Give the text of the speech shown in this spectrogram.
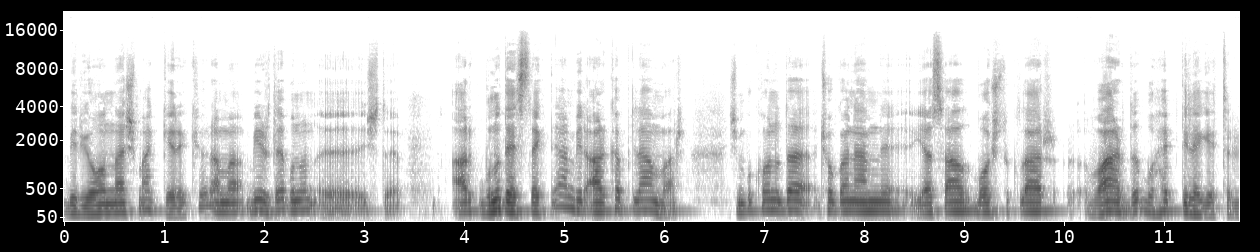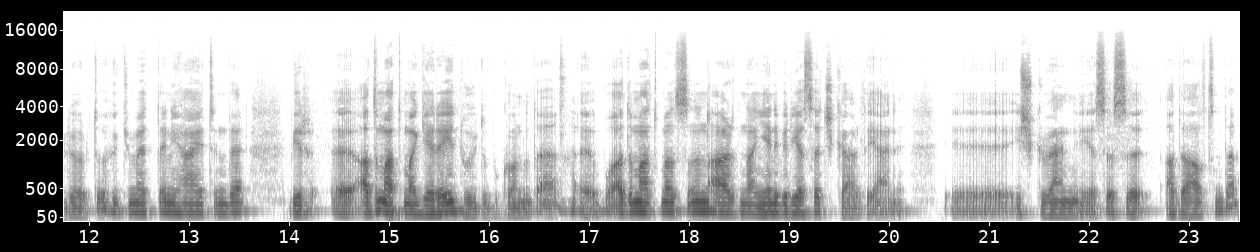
bir yoğunlaşmak gerekiyor ama bir de bunun e, işte bunu destekleyen bir arka plan var. Şimdi bu konuda çok önemli yasal boşluklar vardı. Bu hep dile getiriliyordu. Hükümette nihayetinde bir e, adım atma gereği duydu bu konuda. E, bu adım atmasının ardından yeni bir yasa çıkardı yani e, iş güvenliği yasası adı altında.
